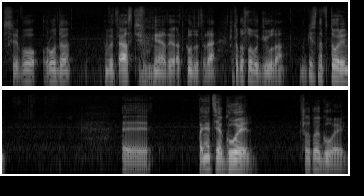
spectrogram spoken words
своего рода вытаскивание откуда-то, да? Что такое слово гиула? Написано в Торе э, понятие гуэль. Что такое гуэль?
